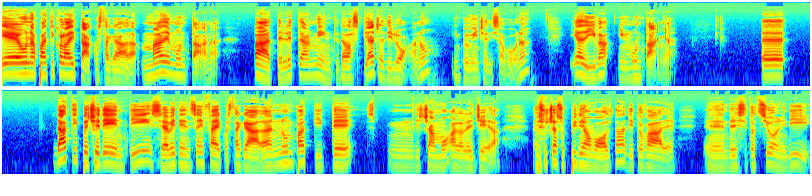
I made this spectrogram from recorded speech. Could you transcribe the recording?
e una particolarità questa gara, Mare Montana parte letteralmente dalla spiaggia di Loano, in provincia di Savona, e arriva in montagna. Eh, dati precedenti, se avete intenzione di fare questa gara, non partite mm, diciamo alla leggera. È successo più di una volta di trovare eh, delle situazioni di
